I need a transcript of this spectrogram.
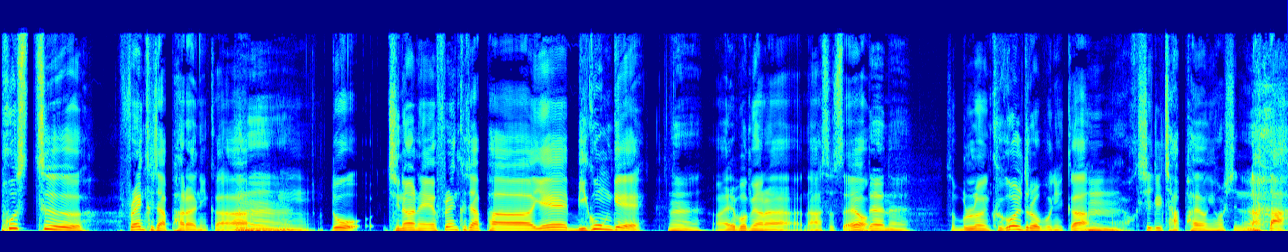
포스트 프랭크 자파라니까 음. 음, 또 지난해 프랭크 자파의 미공개 네. 어, 앨범이 하나 나왔었어요. 네네. 그래서 물론 그걸 들어보니까 음. 아, 확실히 자파형이 훨씬 낫다.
